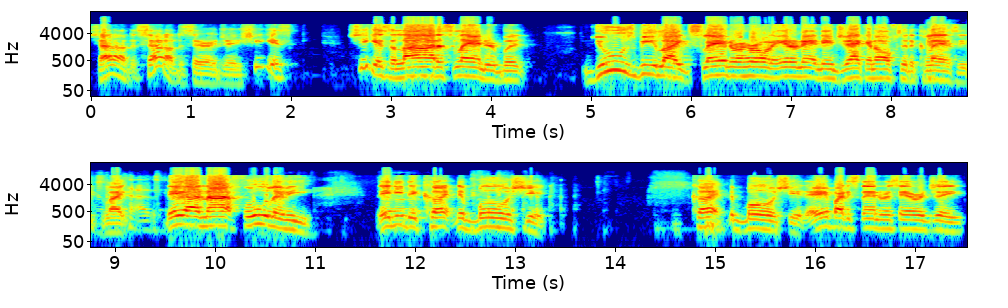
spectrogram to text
Shout out to shout out to Sara Jay. She gets she gets a lot of slander, but dudes be like slandering her on the internet and then jacking off to the classics. Like they are not fooling me. They need to cut the bullshit. Cut the bullshit. Everybody slandering Sara Jay.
